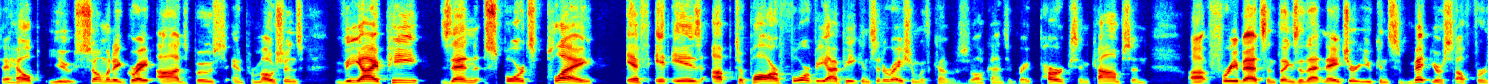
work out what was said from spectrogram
to help you. So many great odds boosts and promotions. VIP Zen Sports Play if it is up to par for VIP consideration with all kinds of great perks and comps and uh, free bets and things of that nature. You can submit yourself for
